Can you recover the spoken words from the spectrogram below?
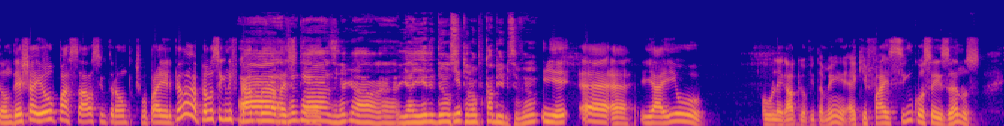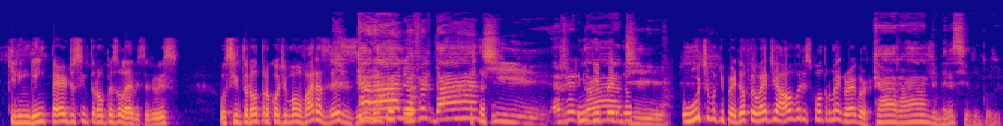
Então deixa eu passar o cinturão, tipo, pra ele, pela, pelo significado ah, da, da verdade, história. legal. É. E aí ele deu o cinturão e, pro Khabib, você viu? E, é, é, e aí o, o legal que eu vi também é que faz cinco ou seis anos que ninguém perde o cinturão peso leve, você viu isso? O cinturão trocou de mão várias vezes. Caralho, é verdade! É verdade. O último que perdeu foi o Ed Álvares contra o McGregor. Caralho, merecido, inclusive.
